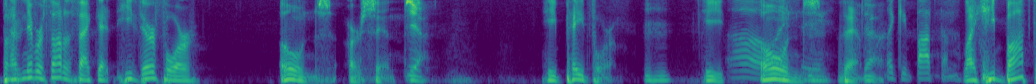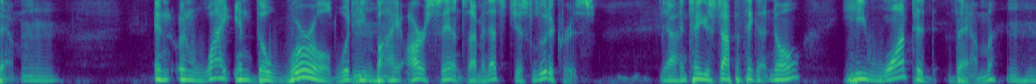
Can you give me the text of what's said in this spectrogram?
but I've never thought of the fact that he therefore owns our sins. yeah. He paid for them. He Oh, I owns see. them. Yeah. Like he bought them. Like he bought them. Mm-hmm. And and why in the world would Mm-hmm. he buy our sins? I mean, that's just ludicrous. Yeah. Until you stop and think that no, he wanted them Mm-hmm.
